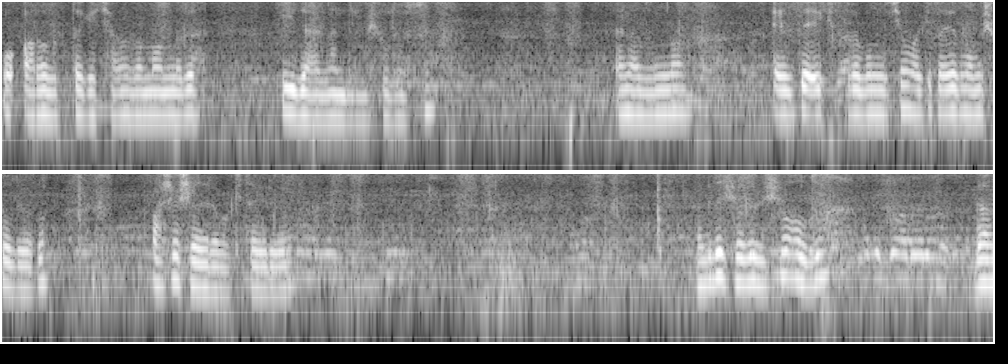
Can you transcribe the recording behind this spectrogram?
O aralıkta geçen zamanları iyi değerlendirmiş oluyorsun. En azından evde ekstra bunun için vakit ayırmamış oluyorum. Başka şeylere vakit ayırıyorum. Ha bir de şöyle bir şey oldu. Ben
